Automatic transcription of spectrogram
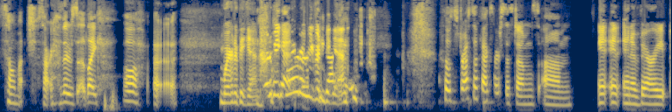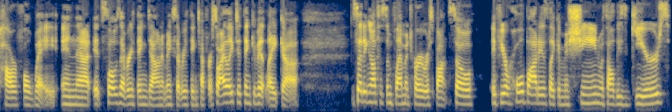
so much sorry there's uh, like oh uh, Where to begin? Where to begin? Where to even begin? so stress affects our systems um in, in, in a very powerful way in that it slows everything down it makes everything tougher so i like to think of it like uh setting off this inflammatory response so if your whole body is like a machine with all these gears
